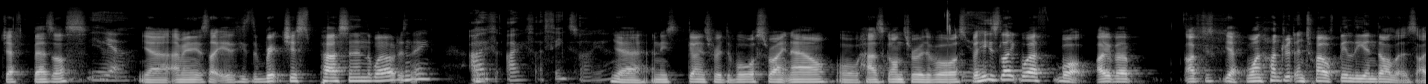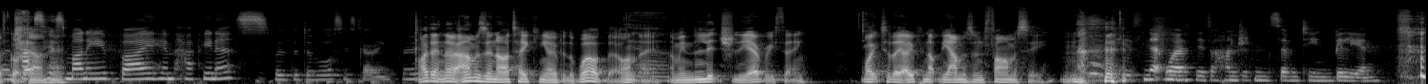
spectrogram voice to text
jeff bezos Yeah. Yeah. yeah i mean it's like he's the richest person in the world isn't he I, th- I, th- I think so, yeah. yeah and he's going through a divorce right now or has gone through a divorce but he's like worth what over i've just yeah 112 billion dollars i've And got has down his here money buy him happiness with the divorce he's going through? I don't know. Amazon are taking over the world, though, aren't Yeah. they? I mean, literally everything. Wait till they open up the Amazon pharmacy. His net worth is 117 billion. Oh,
